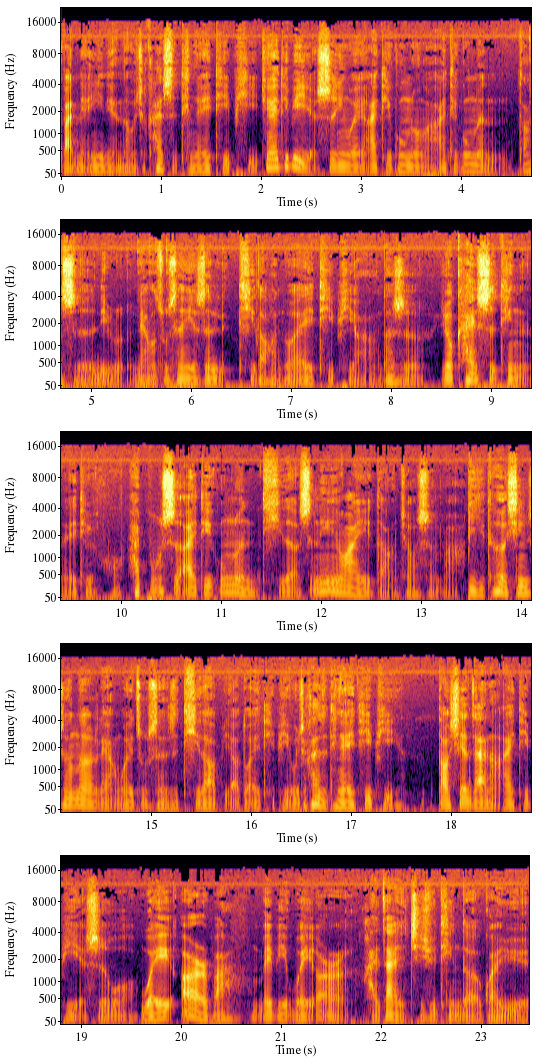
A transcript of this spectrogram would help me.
半年一年的，我就开始听 ATP。听 ATP 也是因为 IT 功能啊，IT 功能当时李如两个主持人也是提到很多 ATP 啊，但是又开始听 ATP，还不是 IT 公论提的，是另外一档叫什么？比特新生的两位主持人是提到比较多 ATP，我就开始听 ATP。到现在呢，ITP 也是我唯二吧，maybe 唯二还在继续听的关于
